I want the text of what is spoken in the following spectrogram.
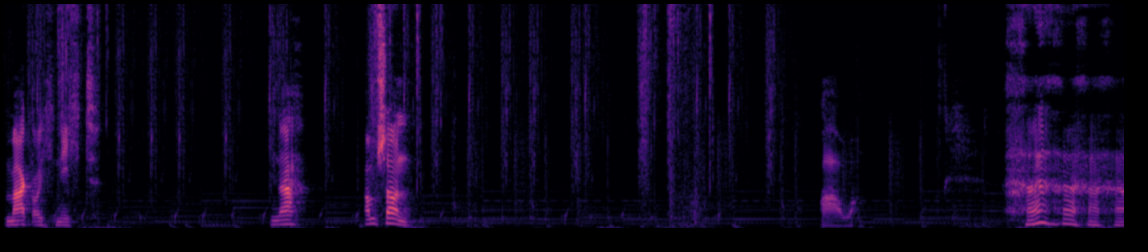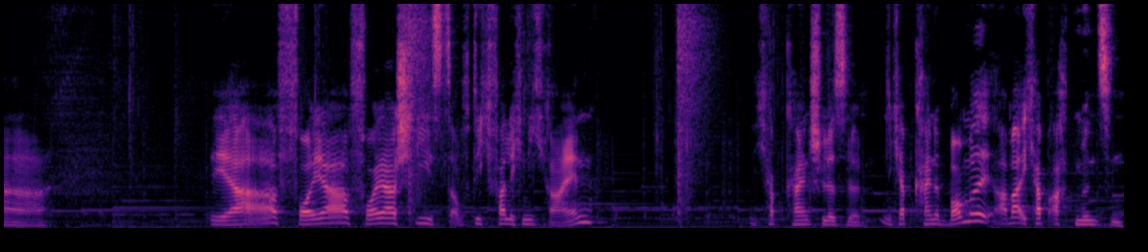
Mag euch nicht. Na, komm schon. Wow. Hahaha. ja, Feuer, Feuer schießt. Auf dich falle ich nicht rein. Ich habe keinen Schlüssel. Ich habe keine Bombe, aber ich habe acht Münzen.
